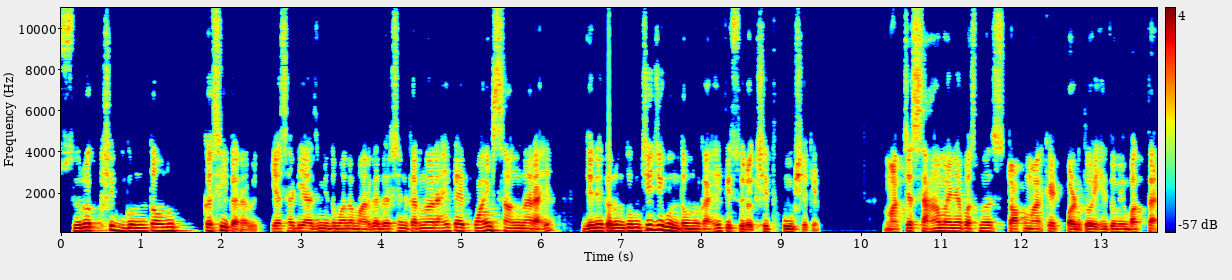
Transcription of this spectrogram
सुरक्षित गुंतवणूक कशी करावी? यासाठी आज मी तुम्हाला मार्गदर्शन करणार आहे. काही पॉईंट्स सांगणार आहे. जेणेकरून तुमची जी गुंतवणूक आहे ती सुरक्षित होऊ शकेल. मागच्या सहा महिन्यापासून स्टॉक मार्केट पडतोय हे तुम्ही बघताय.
